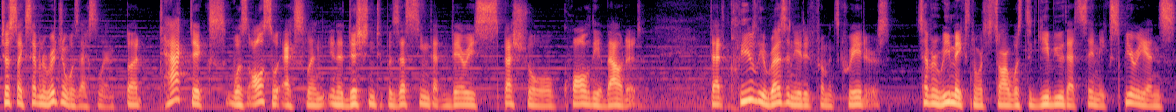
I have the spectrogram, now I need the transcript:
just like 7 Original was excellent, but Tactics was also excellent in addition to possessing that very special quality about it that clearly resonated from its creators. 7 Remake's North Star was to give you that same experience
